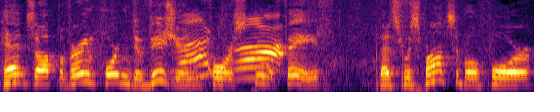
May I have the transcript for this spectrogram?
heads up a very important division for School of Faith that's responsible for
